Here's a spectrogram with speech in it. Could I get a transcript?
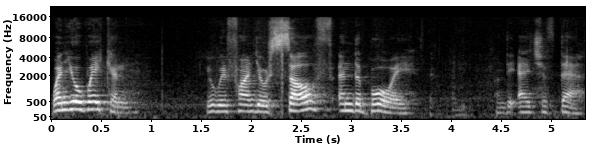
When you awaken, you will find yourself and the boy on the edge of death.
